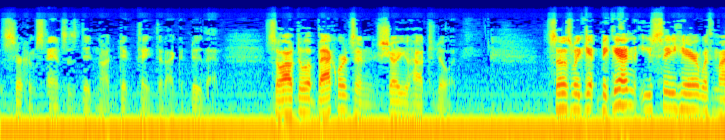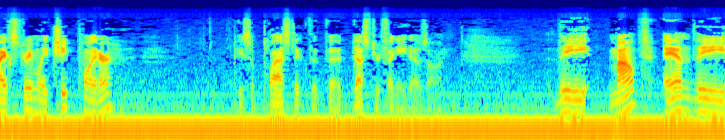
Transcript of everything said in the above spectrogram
circumstances did not dictate that I could do that. So I'll do it backwards and show you how to do it. So as we get begin, you see here with my extremely cheap pointer, piece of plastic that the duster thingy goes on the mount and the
